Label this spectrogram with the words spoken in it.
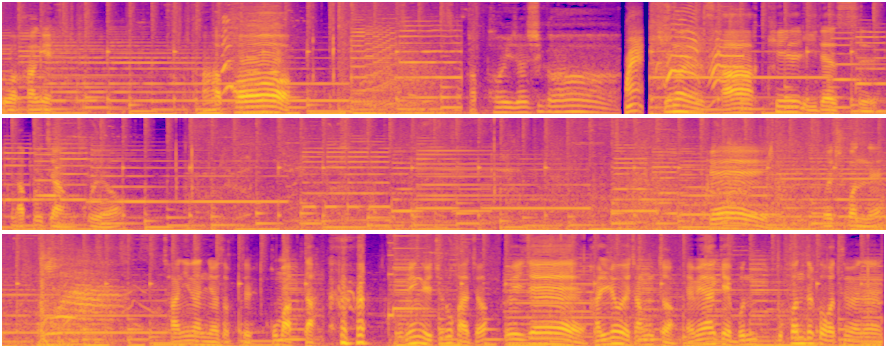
좋아 강해. 아파 아파 이 자식아. 힘은 4킬 2데스. 나쁘지 않고요 오케이. 왜 죽었네? 잔인한 녀석들. 고맙다. 무빙 위주로 가죠. 그 이제 갈려의 장점. 애매하게 못, 못 건들 것 같으면은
